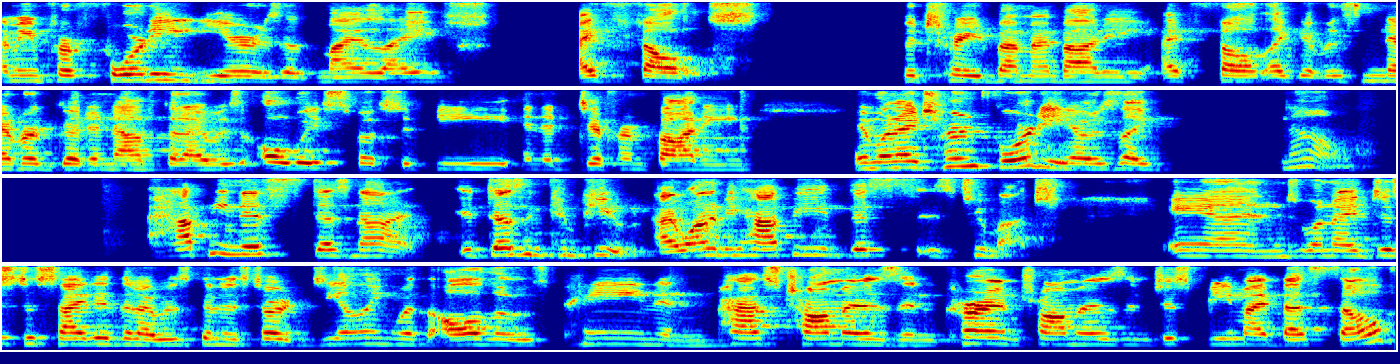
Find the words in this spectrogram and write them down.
I mean, for 40 years of my life, I felt betrayed by my body. I felt like it was never good enough, that I was always supposed to be in a different body. And when I turned 40, I was like, no, happiness does not, it doesn't compute. I want to be happy. This is too much. And when I just decided that I was going to start dealing with all those pain and past traumas and current traumas and just be my best self,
